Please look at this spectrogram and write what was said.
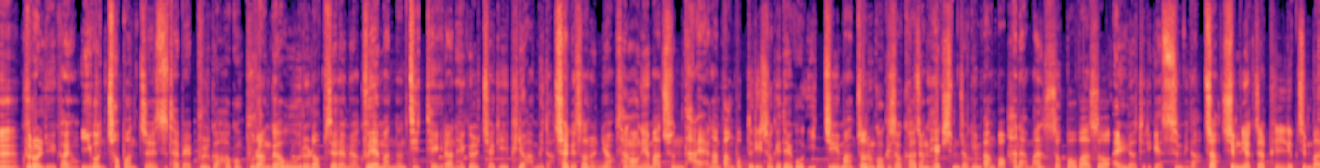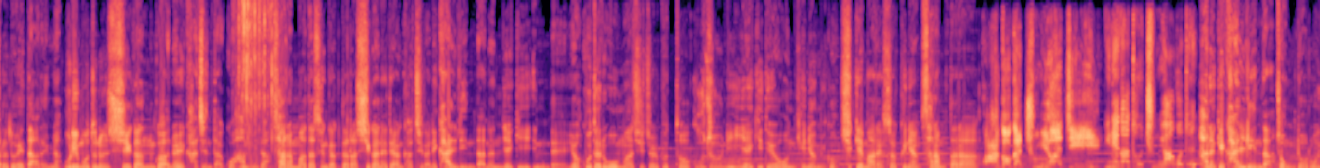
에? 그럴 리가요. 이건 첫 번째 스텝에 불과하고 불안과 우울을 없애려면 그에 맞는 디테일한 해결책이 필요합니다. 책에서는요 상황에 맞춘 다양한 방법들이 소개되고 있지만 저는 거기서 가장 핵심적인 방법 하나만 쏙 뽑아서 알려드리겠습니다. 자 심리학자 필립 짐바르도에 따르면 우리 모두는 시간관을 가진다고 합니다. 사람마다 생각 따라 시간에 대한 가치관이 갈린다는 얘기인데요. 고대 로마 시절부터 꾸준히 얘기되어 온 개념이고 쉽게 말해서 그냥 사람 따라 과거가 중요하지. 미래가 더 중요하거든. 하는 게 갈린다 정도로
